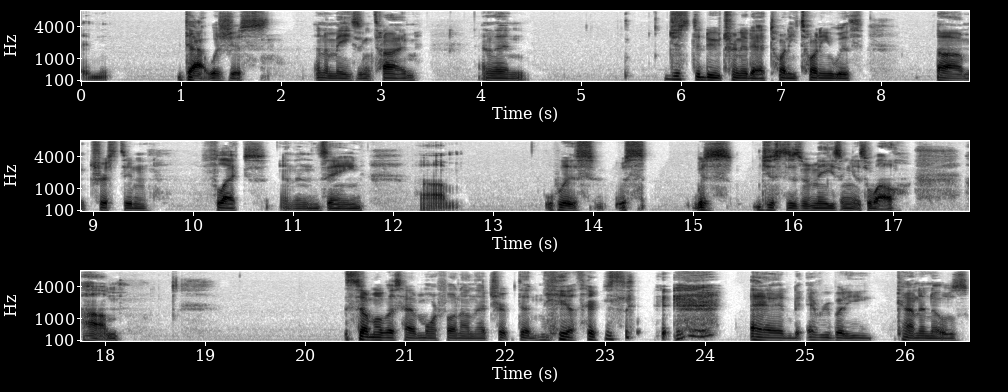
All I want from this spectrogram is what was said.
and that was just an amazing time. And then just to do Trinidad 2020 with um, Tristan, Flex, and then Zane um, was was was just as amazing as well. Um, some of us had more fun on that trip than the others, and everybody kind of knows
